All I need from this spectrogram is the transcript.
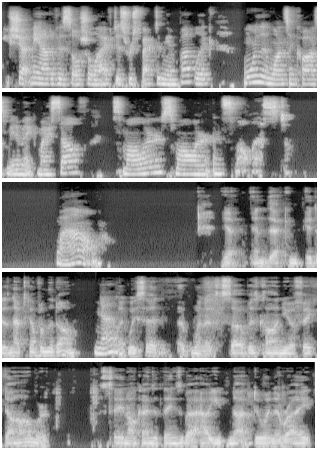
He shut me out of his social life, disrespected me in public more than once, and caused me to make myself smaller, smaller, and smallest. Wow. Yeah, and that can. It doesn't have to come from the dom. No. Like we said, uh, when a sub is calling you a fake dom or saying all kinds of things about how you're not doing it right,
